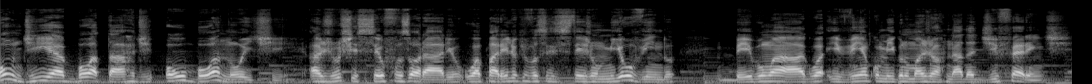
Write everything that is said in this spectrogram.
Bom dia, boa tarde ou boa noite. Ajuste seu fuso horário, o aparelho que vocês estejam me ouvindo, beba uma água e venha comigo numa jornada diferente.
